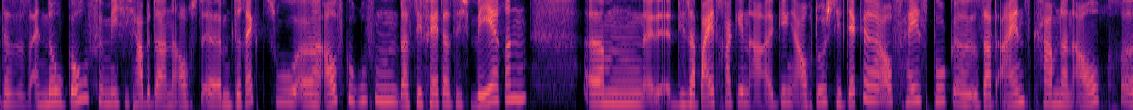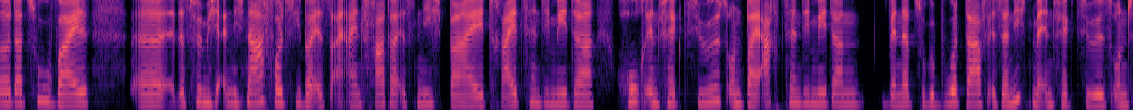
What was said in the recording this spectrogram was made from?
das ist ein No-Go für mich. Ich habe dann auch ähm, direkt zu äh, aufgerufen, dass die Väter sich wehren. Ähm, dieser Beitrag ging, ging, auch durch die Decke auf Facebook. Äh, Sat 1 kam dann auch äh, dazu, weil äh, das für mich nicht nachvollziehbar ist. Ein Vater ist nicht bei drei Zentimeter hochinfektiös und bei acht Zentimetern wenn er zur Geburt darf, ist er nicht mehr infektiös. Und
